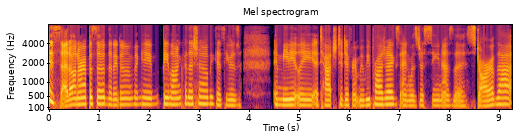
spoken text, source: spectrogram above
I said on our episode that I didn't think he'd be long for the show because he was immediately attached to different movie projects and was just seen as the star of that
